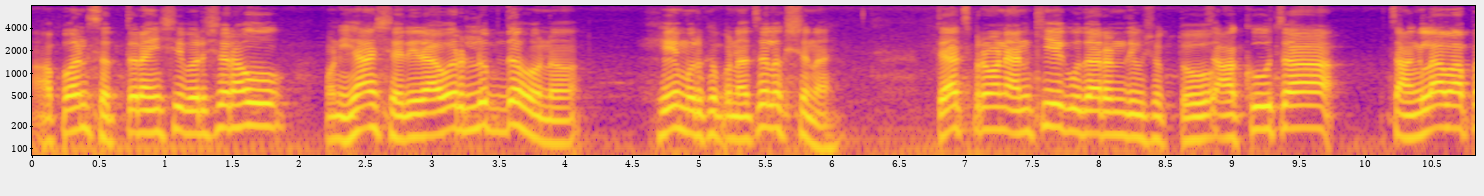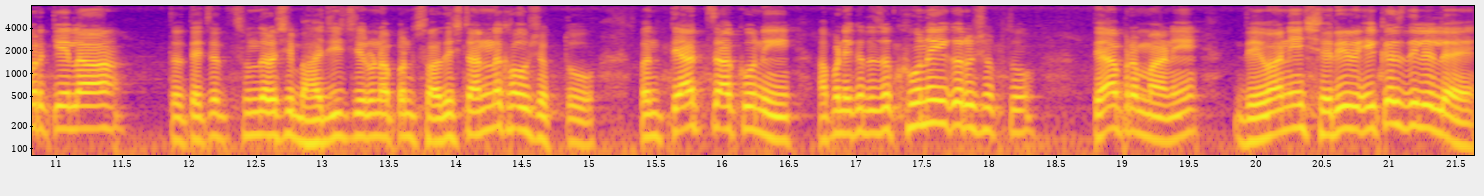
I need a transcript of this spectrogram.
आपण सत्तर ऐंशी वर्ष राहू पण ह्या शरीरावर लुब्ध होणं हे मूर्खपणाचं लक्षण आहे. त्याचप्रमाणे आणखी एक उदाहरण देऊ शकतो. चाकूचा चांगला वापर केला तर त्याच्यात सुंदर अशी भाजी चिरून आपण स्वादिष्ट अन्न खाऊ शकतो. पण त्याच चाकूनी आपण एखाद्याचं खूनही करू शकतो. त्याप्रमाणे देवाने शरीर एकच दिलेलं आहे.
